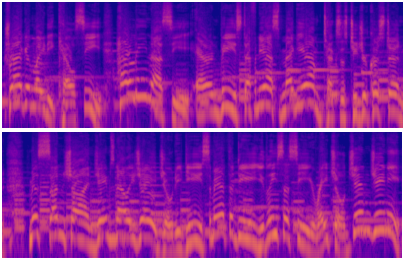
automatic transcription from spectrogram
Dragon Lady, Kelsey, Helena C, Aaron B, Stephanie S, Maggie M, Texas Teacher Kristen, Miss Sunshine, James Nally J, Jody D, Samantha D, Lisa C, Rachel, Jin Genie,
